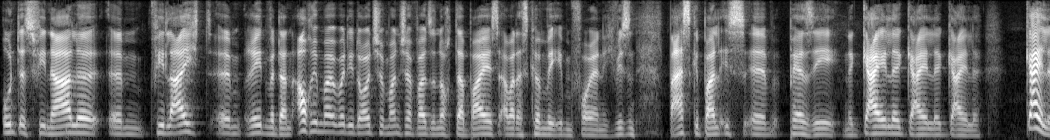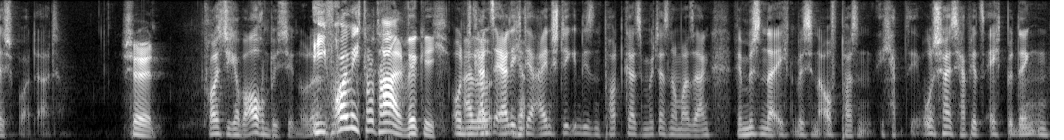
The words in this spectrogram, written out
und das Finale. Ähm, vielleicht ähm, reden wir dann auch immer über die deutsche Mannschaft, weil sie noch dabei ist, aber das können wir eben vorher nicht wissen. Basketball ist äh, per se eine geile, geile, geile, geile Sportart. Schön. Freust dich aber auch ein bisschen, oder? Ich freue mich total, wirklich. und Also, ganz ehrlich, ja. der Einstieg in diesen Podcast, ich möchte das nochmal sagen, wir müssen da echt ein bisschen aufpassen. Ich habe, ohne Scheiß, ich habe jetzt echt Bedenken,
